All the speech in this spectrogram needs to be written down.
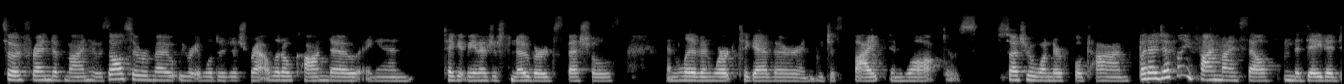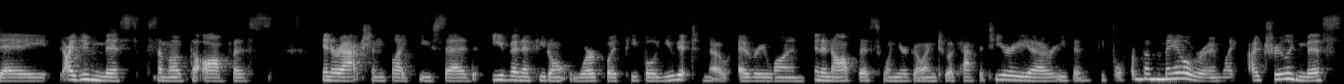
So a friend of mine who was also remote, we were able to just rent a little condo and take advantage of snowbird specials and live and work together. And we just biked and walked. It was such a wonderful time. But I definitely find myself in the day to day, I do miss some of the office interactions, like you said. Even if you don't work with people, you get to know everyone in an office when you're going to a cafeteria or even people from the mailroom. Like, I truly miss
